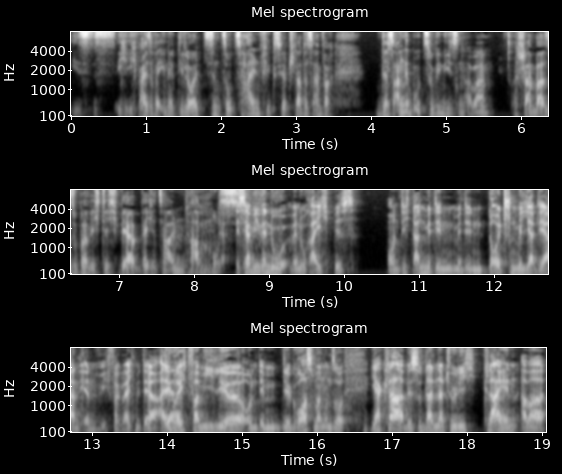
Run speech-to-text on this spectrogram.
ist, ich, ich weiß aber eh nicht, die Leute sind so zahlenfixiert, statt es einfach das Angebot zu genießen. Aber scheinbar super wichtig, wer welche Zahlen haben muss. Ist ja wie wenn du, wenn du reich bist und dich dann mit den mit den deutschen Milliardären irgendwie vergleiche mit der Albrecht Familie und dem Dirk Grossmann und so. Ja klar, bist du dann natürlich klein, aber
